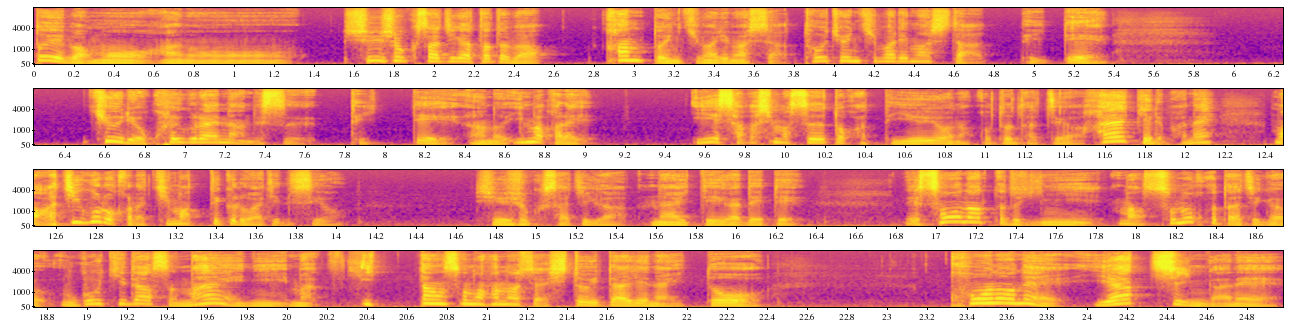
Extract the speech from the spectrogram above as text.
例えばもう、あの就職先が例えば関東に決まりました、東京に決まりましたって言って、給料これぐらいなんですって言って、あの今から家探しますとかっていうようなことたちが早ければね、もう秋頃から決まってくるわけですよ。就職先が、内定が出て。でそうなった時に、まあ、その子たちが動き出す前に、まあ、一旦その話はしといてあげないとこのね家賃がね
